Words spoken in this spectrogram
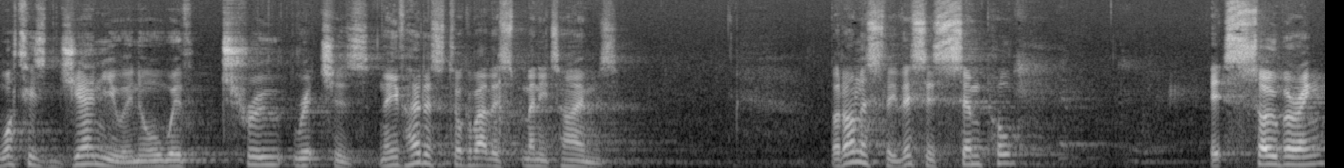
what is genuine or with true riches? Now, you've heard us talk about this many times. But honestly, this is simple, it's sobering,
